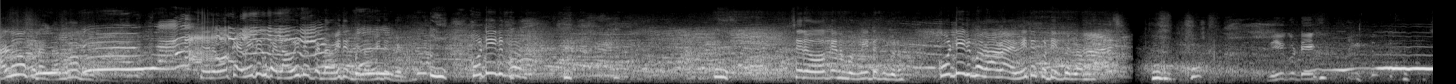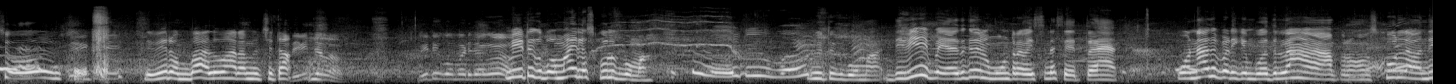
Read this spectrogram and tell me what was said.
அழுவக்கூடாது அழுவக்கூடாது சரி ஓகே வீட்டுக்கு போயிடலாம் வீட்டுக்கு போயிடலாம் வீட்டுக்கு போயிடலாம் வீட்டுக்கு போயிடலாம். கூட்டிகிட்டு போ. சரி ஓகே நம்ம வீட்டுக்கு போயிடும் கூட்டிகிட்டு போகலாம்ல வீட்டுக்கு கூட்டிகிட்டு போயிடலாமா? திவி திவி ரொம்ப அழுவ ஆரம்பிச்சிட்டான் திவி வீட்டுக்கு போமா இல்லை ஸ்கூலுக்கு போமா? வீட்டுக்கு போமா. திவ்யா இப்போ எதுக்கு நான் மூன்றரை வயசில் சேர்த்தேன்? ஒன்றாவது படிக்கும் போதெல்லாம் அப்புறம் ஸ்கூலில் வந்து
